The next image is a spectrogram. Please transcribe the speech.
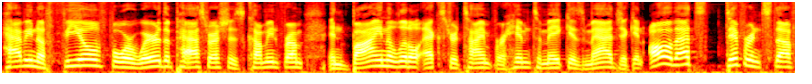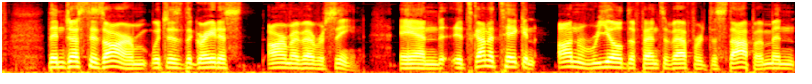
having a feel for where the pass rush is coming from, and buying a little extra time for him to make his magic. And all that's different stuff than just his arm, which is the greatest arm I've ever seen. And it's going to take an unreal defensive effort to stop him. And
